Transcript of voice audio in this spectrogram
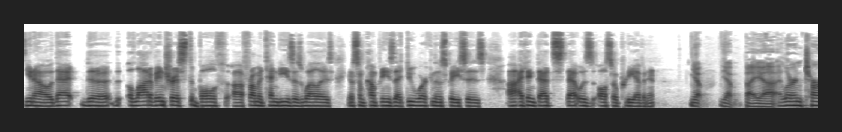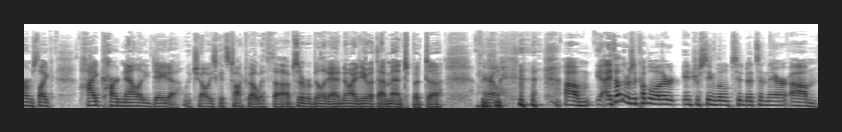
you know, that the, the, a lot of interest both uh, from attendees as well as you know some companies that do work in those spaces. Uh, I think that's that was also pretty evident. Yep, yep. I, uh, I learned terms like high cardinality data, which always gets talked about with uh, observability. I had no idea what that meant, but uh, apparently, um, I thought there was a couple of other interesting little tidbits in there. Um,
